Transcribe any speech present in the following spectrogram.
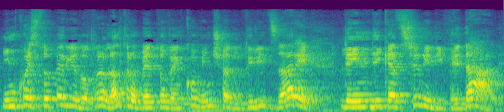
In questo periodo, tra l'altro, Beethoven comincia ad utilizzare le indicazioni di pedale.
